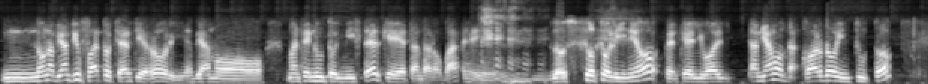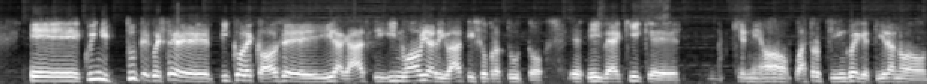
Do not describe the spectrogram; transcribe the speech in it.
non abbiamo più fatto certi errori, abbiamo mantenuto il mister che è tanta roba, lo sottolineo perché gli voglio andiamo d'accordo in tutto e quindi tutte queste piccole cose, i ragazzi, i nuovi arrivati soprattutto e, e i vecchi che, che ne ho 4-5 che tirano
